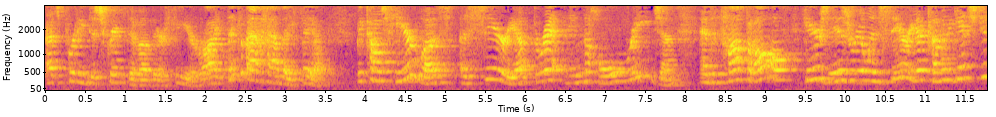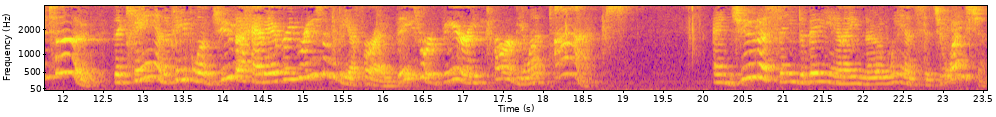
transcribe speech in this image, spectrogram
That's pretty descriptive of their fear, right? Think about how they felt. Because here was Assyria threatening the whole region. And to top it off, here's Israel and Syria coming against you too. The king and the people of Judah had every reason to be afraid. These were very turbulent times. And Judah seemed to be in a no-win situation.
